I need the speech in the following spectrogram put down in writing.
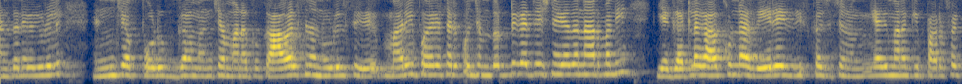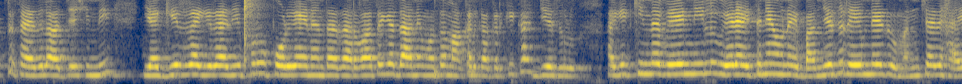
అంటున్నా ఇక చూడాలి. మంచిగా పొడుగ్గా మంచిగా మనకు కావాల్సిన నూడిల్స్ మరీ పోయినసరి కొంచెం దొడ్డుగా చేసినాయి కదా నార్మలీ ఇక గట్ల కాకుండా వేరేది తీసుకొచ్చాను అది మనకి పర్ఫెక్ట్ సైజులో వచ్చేసింది ఇక గిర్ర గిర్ర అది ఇప్పుడు పొడిగైనంత తర్వాత ఇక దాన్ని మొత్తం అక్కడికక్కడికి కట్ చేసుడు. ఇక కింద వేడి నీళ్ళు వేడి అయితేనే ఉన్నాయి. బంద్ చేసుడు ఏం లేదు. మంచి అది హై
